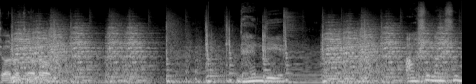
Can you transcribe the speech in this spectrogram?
চলো চলো। ধ্যান দিয়ে আসুন আসুন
